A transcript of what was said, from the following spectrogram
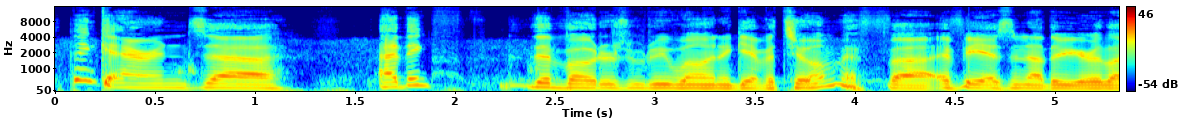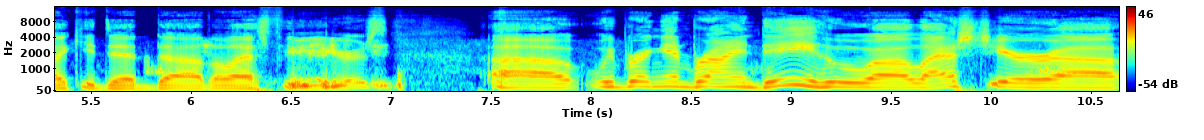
I think Aaron's. Uh, I think the voters would be willing to give it to him if uh, if he has another year like he did uh, the last few years. Uh, we bring in Brian D, who uh, last year uh,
